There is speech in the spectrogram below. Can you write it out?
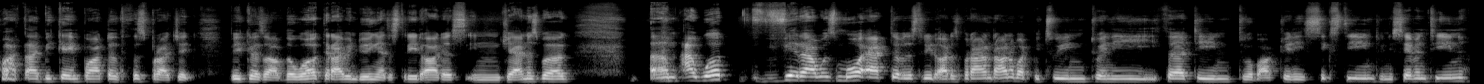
part, I became part of this project because of the work that I've been doing as a street artist in Johannesburg. Um, I worked very, I was more active as a street artist, but around, about between 2013 to about 2016, 2017.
